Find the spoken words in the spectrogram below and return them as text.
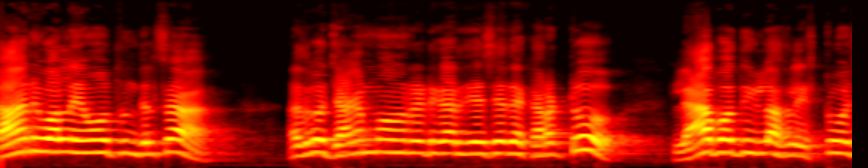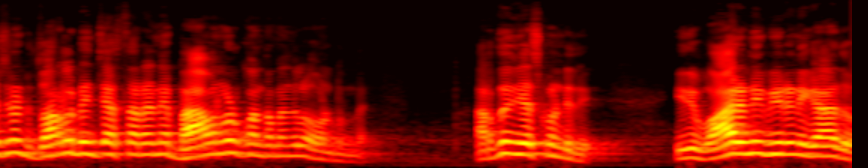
దానివల్ల ఏమవుతుంది తెలుసా? అదిగో జగన్మోహన్ రెడ్డి గారు చేసేదే కరెక్టు లేకపోతే వీళ్ళు అసలు ఇష్టం వచ్చినట్టు ధరలు పెంచేస్తారనే భావన కూడా కొంతమందిలో ఉంటుంది. అర్థం చేసుకోండి ఇది. ఇది వారిని వీరిని కాదు.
